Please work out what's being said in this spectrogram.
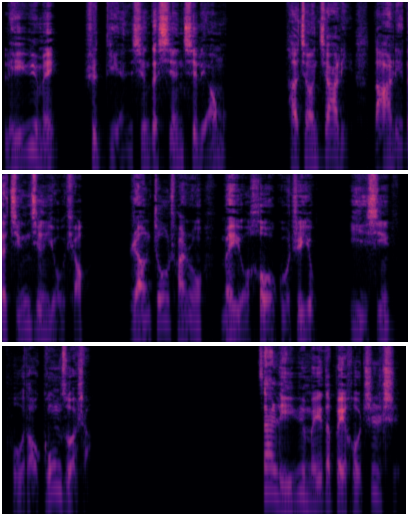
李玉梅是典型的贤妻良母，她将家里打理的井井有条，让周传荣没有后顾之忧，一心扑到工作上。在李玉梅的背后支持，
